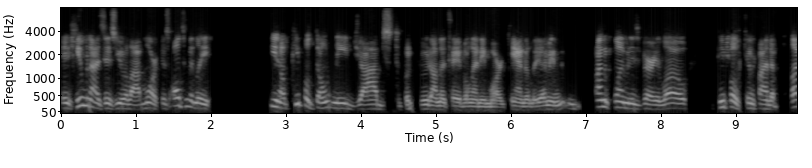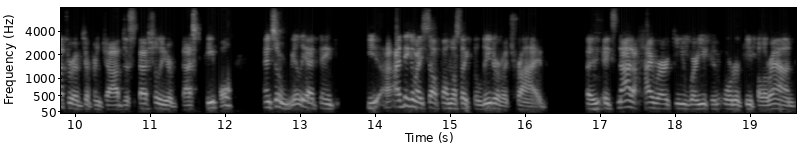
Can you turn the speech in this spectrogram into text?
it humanizes you a lot more because ultimately you know, people don't need jobs to put food on the table anymore, candidly. I mean, unemployment is very low. People can find a plethora of different jobs, especially your best people. And so, really, I think I think of myself almost like the leader of a tribe. Uh, it's not a hierarchy where you can order people around.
